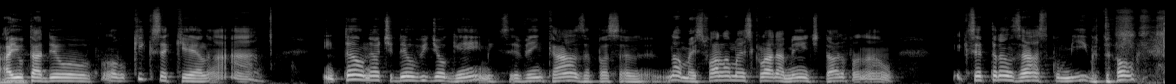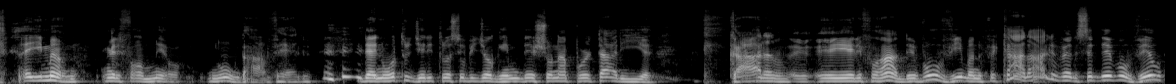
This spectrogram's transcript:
Aí o Tadeu falou: o que, que você quer? Ela, ah, então, né, eu te dei o videogame, que você vem em casa, passa. Não, mas fala mais claramente tal. Eu falei, não, e que você transasse comigo e tal. Aí, mano, ele falou, meu, não dá, velho. Daí no outro dia ele trouxe o videogame e deixou na portaria. Cara, e ele falou, ah, devolvi, mano. Eu falei, caralho, velho, você devolveu?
